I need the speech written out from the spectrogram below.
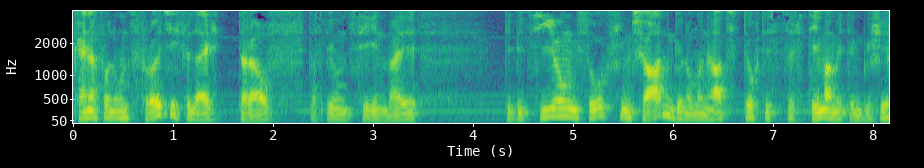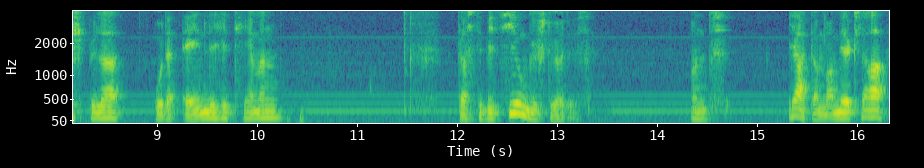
keiner von uns freut sich vielleicht darauf, dass wir uns sehen, weil die Beziehung solchen Schaden genommen hat durch das, das Thema mit dem Geschirrspüler oder ähnliche Themen, dass die Beziehung gestört ist. Und ja, dann war mir klar,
